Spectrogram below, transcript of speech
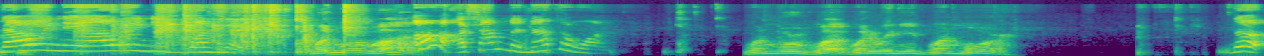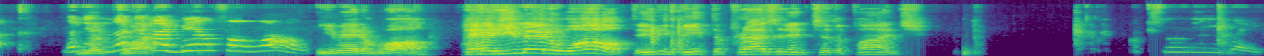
Now is- we need, now we need one more. one more what? Oh, I found another one. One more what? What do we need? One more. Look. Look, Look at, look what? at my beautiful wall. You made a wall. Hey, you made a wall. Dude, he beat the president to the punch. Actually, wait,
